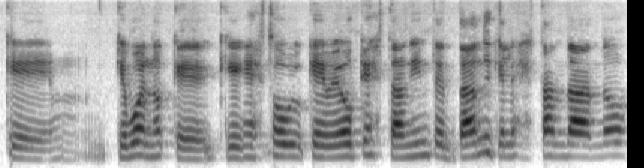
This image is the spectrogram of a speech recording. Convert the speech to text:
que, que bueno, que, que, en esto que veo que están intentando y que les están dando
